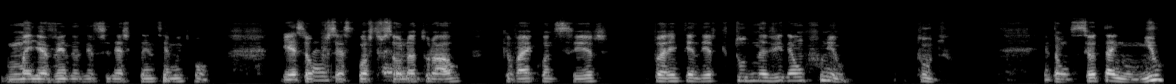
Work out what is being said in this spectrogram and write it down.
meia venda desses 10 clientes, é muito bom. E esse é o processo de construção natural que vai acontecer para entender que tudo na vida é um funil. Tudo. Então, se eu tenho mil,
